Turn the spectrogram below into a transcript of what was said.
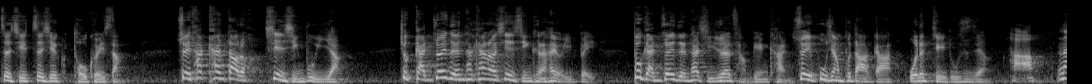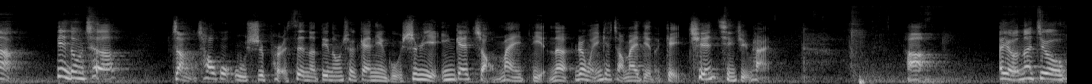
这些这些头盔上，所以他看到的现形不一样。就敢追的人，他看到现形可能还有一倍；不敢追的人，他其实就在场边看，所以互相不搭嘎。我的解读是这样。好，那电动车涨超过五十 percent 的电动车概念股，是不是也应该找卖点呢？认为应该找卖点的，给圈，请举牌。好，哎呦，那就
